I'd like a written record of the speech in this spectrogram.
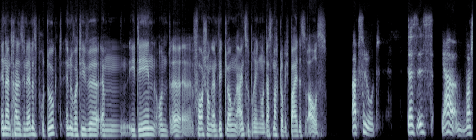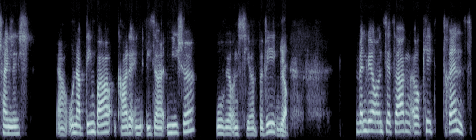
in ein traditionelles Produkt innovative ähm, Ideen und äh, Forschung, Entwicklungen einzubringen. Und das macht, glaube ich, beides aus. Absolut. Das ist ja wahrscheinlich ja, unabdingbar, gerade in dieser Nische, wo wir uns hier bewegen. Ja. Wenn wir uns jetzt sagen, okay, Trends,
